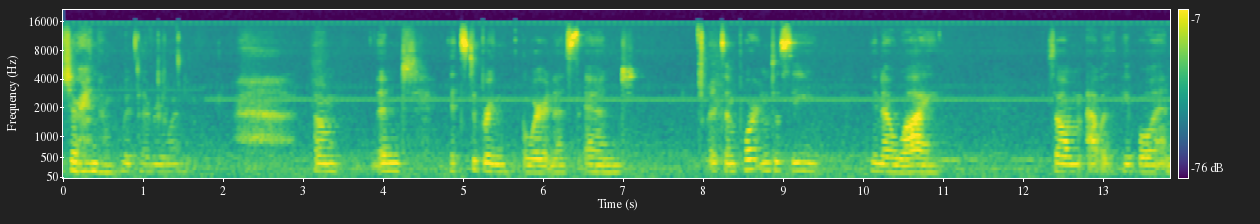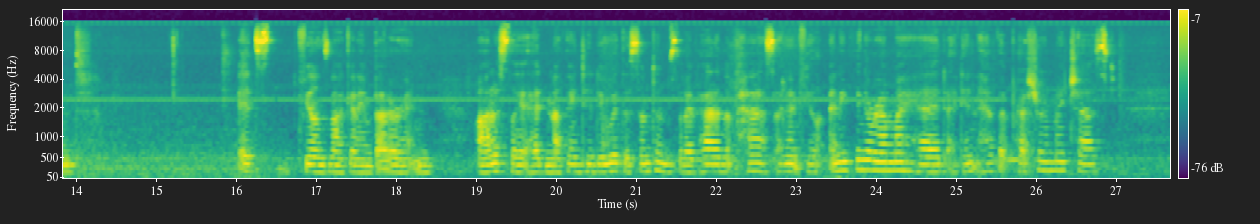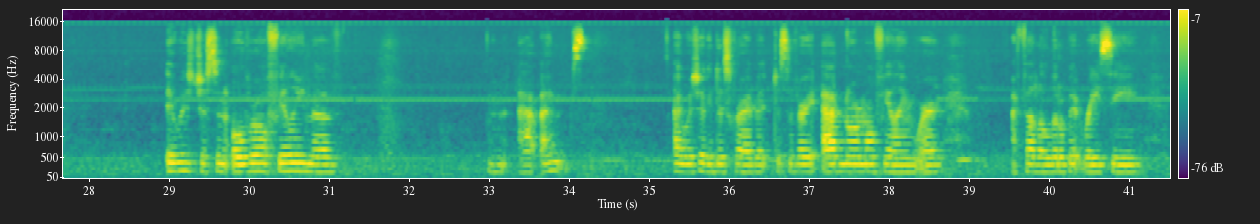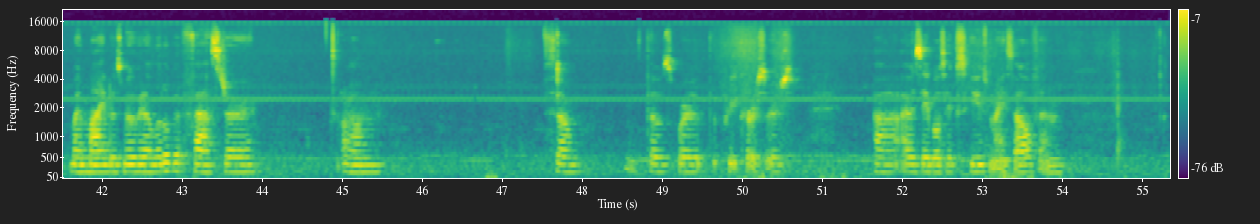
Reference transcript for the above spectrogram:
sharing them with everyone. Um, and it's to bring awareness and it's important to see, you know, why. So I'm out with people and it's feeling's not getting better and honestly it had nothing to do with the symptoms that I've had in the past. I didn't feel anything around my head. I didn't have that pressure in my chest. It was just an overall feeling of I'm I wish I could describe it. Just a very abnormal feeling where I felt a little bit racy. My mind was moving a little bit faster. Um, so those were the precursors. Uh, I was able to excuse myself and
